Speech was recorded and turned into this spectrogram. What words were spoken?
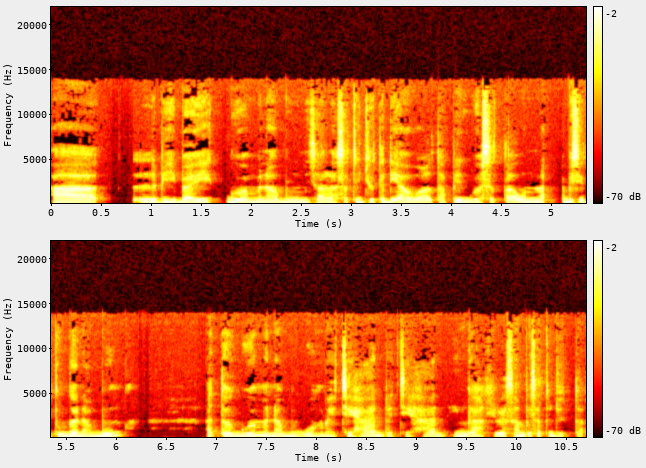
uh, lebih baik gue menabung misalnya satu juta di awal tapi gue setahun abis itu nggak nabung atau gue menabung uang recehan recehan hingga akhirnya sampai satu juta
